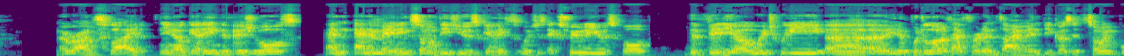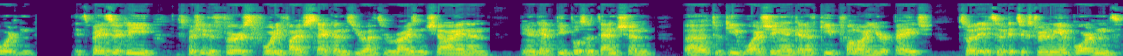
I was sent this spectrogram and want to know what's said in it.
around slide, you know, getting the visuals and animating some of these use cases, which is extremely useful the video, which we uh, uh, you know put a lot of effort and time in because it's so important. It's basically, especially the first 45 seconds, you have to rise and shine and you know get people's attention uh, to keep watching and kind of keep following your page. So it's it's extremely important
